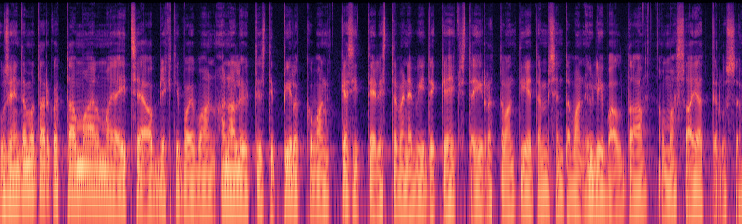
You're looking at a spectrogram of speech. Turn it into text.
Usein tämä tarkoittaa maailmaa ja itseä objektivoivaan, analyyttisesti pilkkovan, käsitteellistävän ja viitekehiksestä irrottavan tietämisen tavan ylivaltaa omassa ajattelussa.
